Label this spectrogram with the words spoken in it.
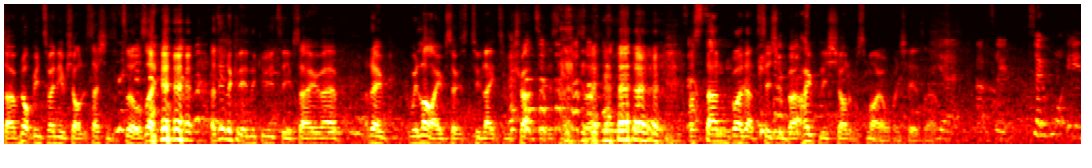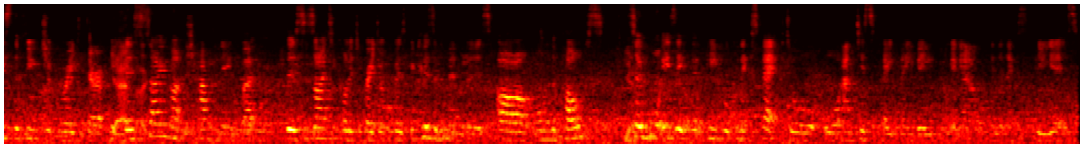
so I've not been to any of Charlotte's sessions at all. So I did look at it in the community. So um, I know we're live, so it's too late to retract it, isn't it? So I'll stand by that decision, but hopefully Charlotte will smile when she hears that. Yeah, absolutely. So what is the future for radiotherapy? Yeah, There's so much happening, but the Society College of Radiographers, because of the members, are on the pulse. Yeah. So what is it that people can expect or, or anticipate maybe coming out in the next few years?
